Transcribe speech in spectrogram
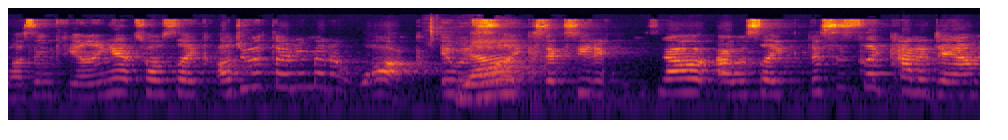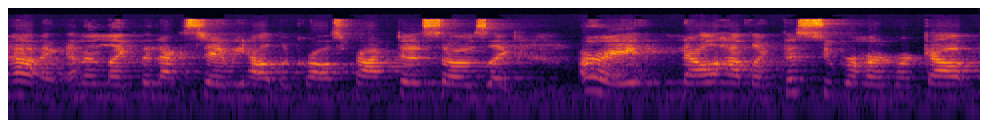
wasn't feeling it so i was like i'll do a 30 minute walk it was yeah. like 60 degrees out i was like this is the kind of day i'm having and then like the next day we had lacrosse practice so i was like all right now i'll have like this super hard workout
